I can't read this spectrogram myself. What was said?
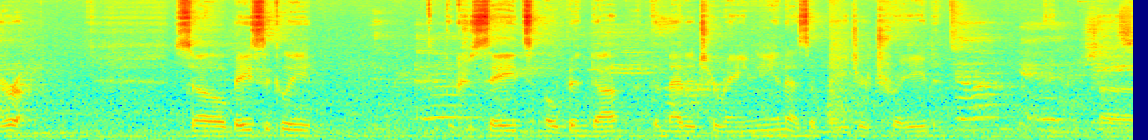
Europe? So basically, the Crusades opened up the Mediterranean as a major trade and uh,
